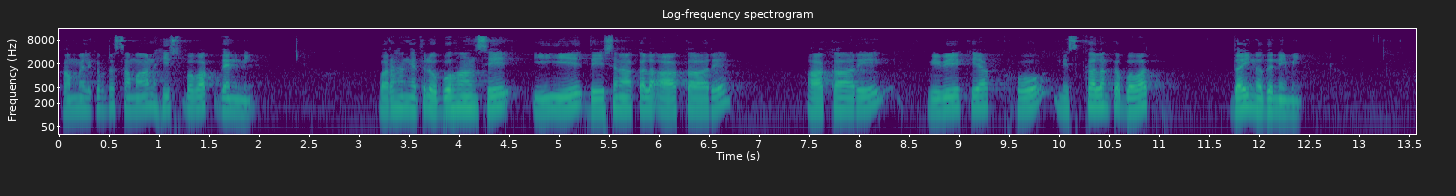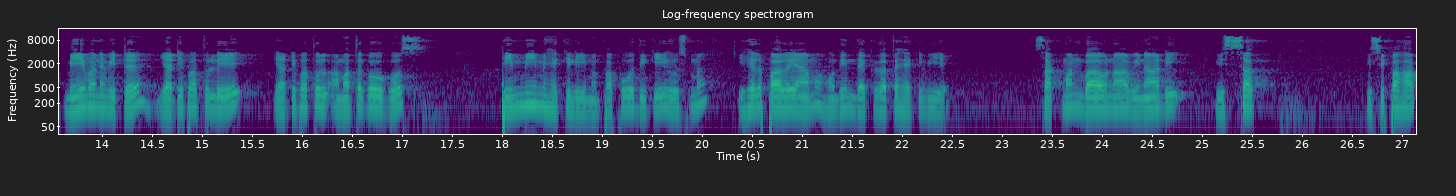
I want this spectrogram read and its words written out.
කම්මැලිකමට සමාන හිස් බවක් දැනිනි. වරහන් ඇතුළේ ඔබ වහන්සේ ඊයේ දේශනා කළ ආකාරය ආකාරයේ විවේකයක් හෝ නිස්කලංක බවත් දයි නොදෙනෙමි. මේ වන විට යටිපතුලේ යටිපතුල් අමතකව ගොස් පිම්මීම හැකිලිම පපුව දිගේ හුස්ම ඉහළ පහළ යාම හොඳින් දැකගත හැකි විය. සක්මන් භාවනා විනාඩි 20ක් 25ක්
